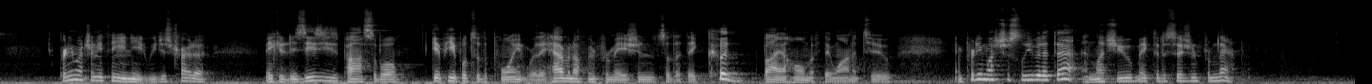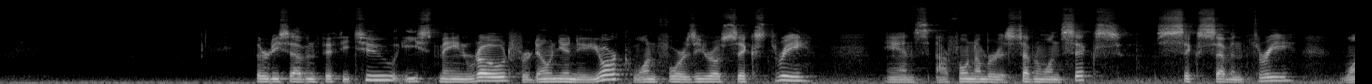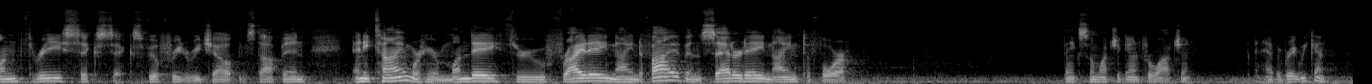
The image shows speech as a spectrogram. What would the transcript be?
pretty much anything you need. We just try to make it as easy as possible, get people to the point where they have enough information so that they could buy a home if they wanted to, and pretty much just leave it at that and let you make the decision from there. 3752 East Main Road, Fredonia, New York, 14063. And our phone number is 716 673 1366. Feel free to reach out and stop in anytime. We're here Monday through Friday, 9 to 5, and Saturday, 9 to 4. Thanks so much again for watching, and have a great weekend.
